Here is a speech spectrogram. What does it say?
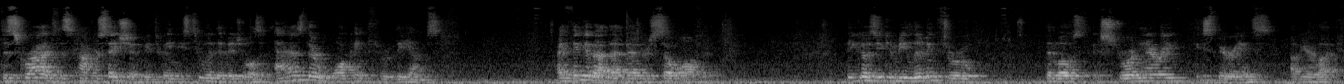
describes this conversation between these two individuals as they're walking through the Yamsuf. I think about that Medrash so often because you can be living through the most extraordinary experience of your life.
